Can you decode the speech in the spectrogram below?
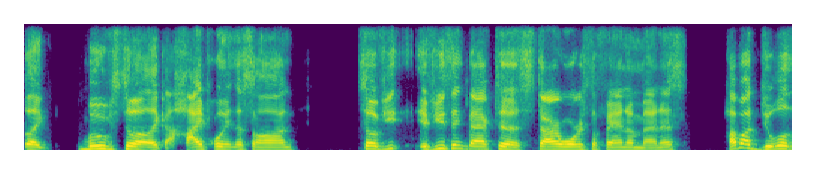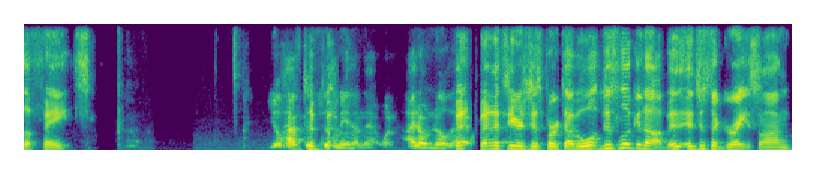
like moves to like a high point in the song. So if you if you think back to Star Wars: The Phantom Menace, how about Duel of the Fates? You'll have to fill me in on that one. I don't know that. Ben, Bennett's ears just perked up. Well, just look it up. It, it's just a great song.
